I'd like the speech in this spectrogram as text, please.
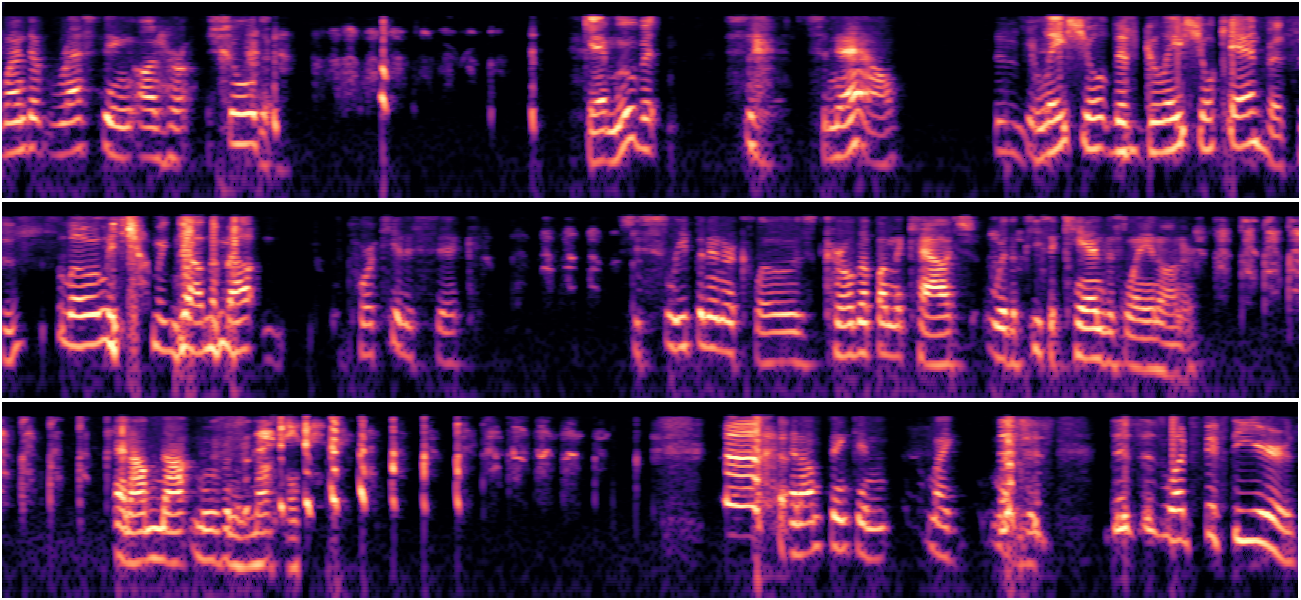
wound up resting on her shoulder. Can't move it. So, so now This glacial this glacial canvas is slowly coming down the mountain. Poor kid is sick. She's sleeping in her clothes, curled up on the couch with a piece of canvas laying on her. And I'm not moving a muscle. And I'm thinking, my, my this is this is what 50 years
